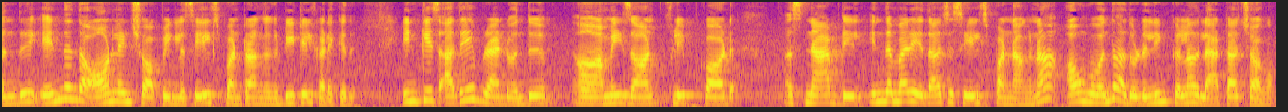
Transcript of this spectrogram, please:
வந்து எந்தெந்த ஆன்லைன் ஷாப்பிங்கில் சேல்ஸ் பண்ணுறாங்க டீட்டெயில் கிடைக்குது. இன்கேஸ் அதே பிராண்ட் வந்து அமேசான் ஃப்ளிப்கார்ட் ஸ்னாப்டீல் இந்த மாதிரி ஏதாச்சும் சேல்ஸ் பண்ணாங்கன்னா அவங்க வந்து அதோட லிங்க் எல்லாம் அதில் அட்டாச் ஆகும்.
